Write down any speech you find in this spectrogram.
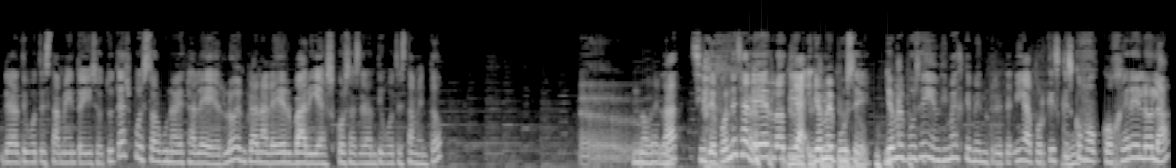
del Antiguo Testamento y eso, ¿tú te has puesto alguna vez a leerlo? En plan, a leer varias cosas del Antiguo Testamento. No, ¿verdad? Si te pones a leerlo, tía, yo me puse, yo me puse y encima es que me entretenía, porque es que es como coger el Ola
